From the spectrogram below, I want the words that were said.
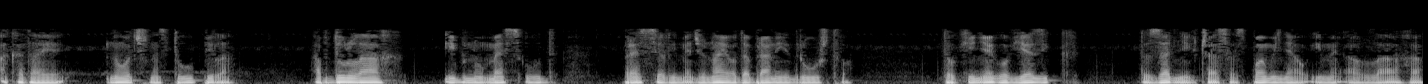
A kada je noć nastupila, Abdullah ibn Mesud preseli među najodabranije društvo, dok je njegov jezik do zadnjeg časa spominjao ime Allaha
